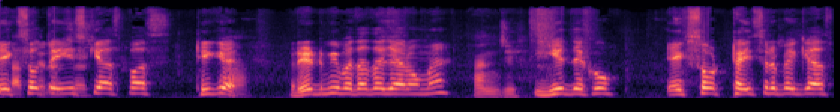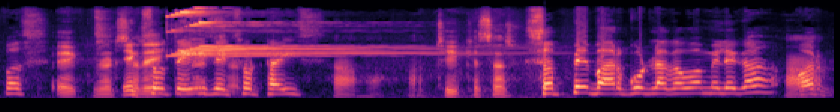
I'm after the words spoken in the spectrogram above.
एक सौ तेईस के आसपास ठीक हाँ। रेट भी बताता जा रहा हूँ मैं। हाँ जी। ये देखो एक सौ अट्ठाईस रुपए के आसपास। एक मिनट एक सौ तेईस एक सौ अट्ठाईस। हाँ हाँ हाँ ठीक है सर। सब पे बारकोड लगा हुआ मिलेगा हाँ। और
